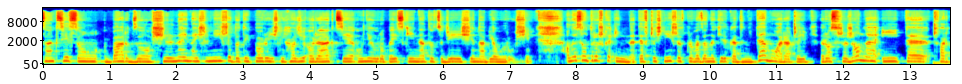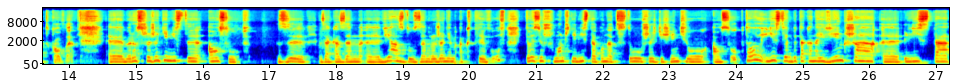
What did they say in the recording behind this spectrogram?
sankcje są bardzo silne i najsilniejsze do tej pory, jeśli chodzi o reakcję Unii Europejskiej na to, co dzieje się na Białorusi. One są troszkę inne. Te wcześniejsze wprowadzone kilka dni temu, a raczej rozszerzone i te czwartkowe. Rozszerzenie listy osób z zakazem e, wjazdu, z zamrożeniem aktywów, to jest już łącznie lista ponad 160 osób, to jest jakby taka największa e, lista,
